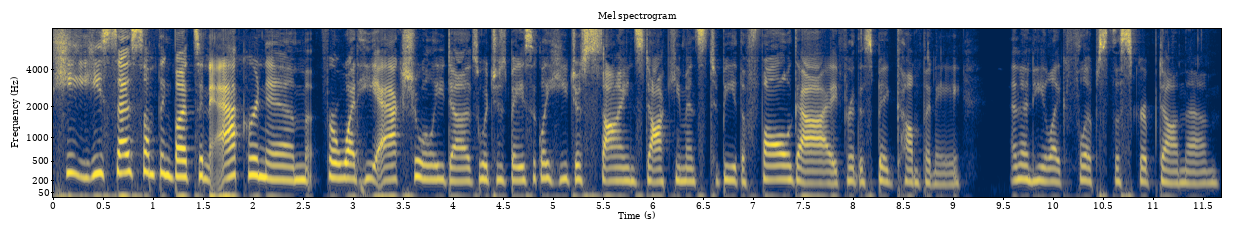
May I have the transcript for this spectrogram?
he he says something, but it's an acronym for what he actually does, which is basically he just signs documents to be the fall guy for this big company, and then he like flips the script on them.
